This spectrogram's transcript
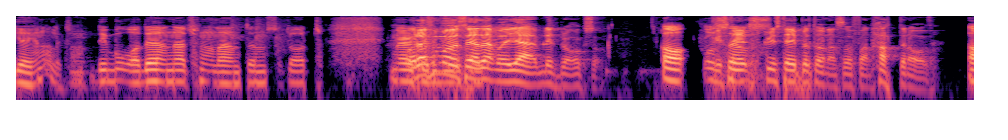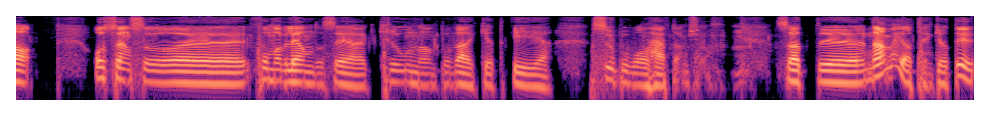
grejerna liksom. Det är både National Anthem såklart. Och American där får man väl säga den var jävligt bra också. Ja, och Chris, sen, Chris Stapleton alltså, fan hatten av. ja. Och sen så eh, får man väl ändå säga kronan på verket är Super Bowl Halftime Show. Så att, eh, nej men jag tänker att det är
